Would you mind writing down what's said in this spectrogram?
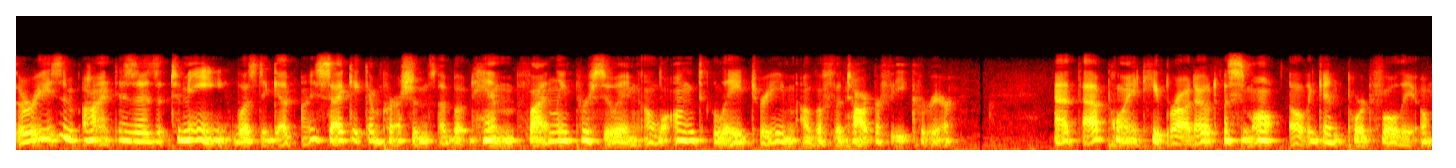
The reason behind his visit to me was to get my psychic impressions about him finally pursuing a long delayed dream of a photography career. At that point, he brought out a small, elegant portfolio.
